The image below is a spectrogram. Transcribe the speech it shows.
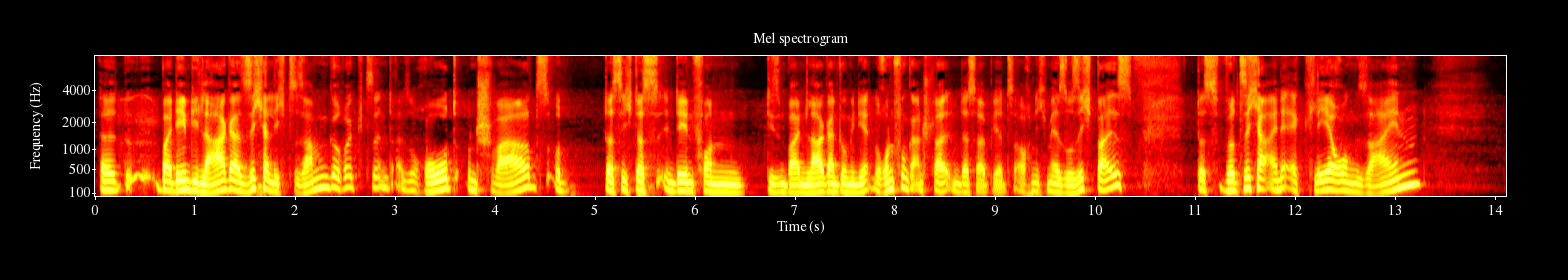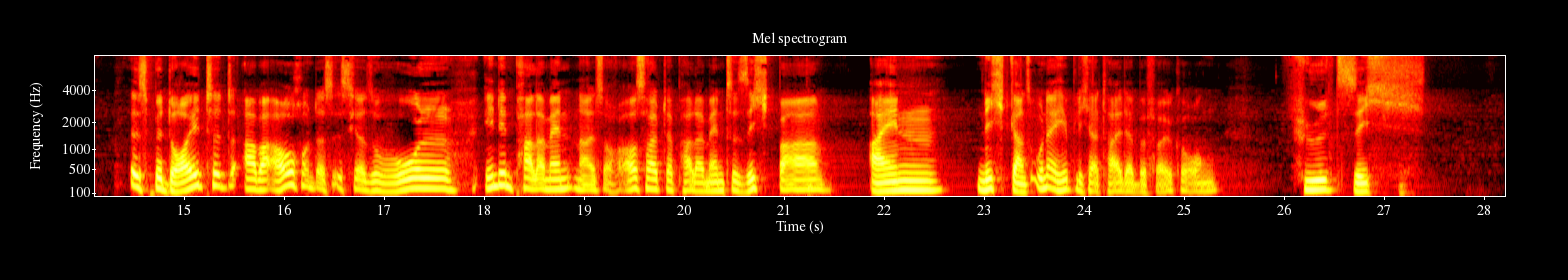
äh, bei dem die Lager sicherlich zusammengerückt sind, also rot und schwarz, und dass sich das in den von diesen beiden Lagern dominierten Rundfunkanstalten deshalb jetzt auch nicht mehr so sichtbar ist. Das wird sicher eine Erklärung sein. Es bedeutet aber auch, und das ist ja sowohl in den Parlamenten als auch außerhalb der Parlamente sichtbar, ein nicht ganz unerheblicher Teil der Bevölkerung fühlt sich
